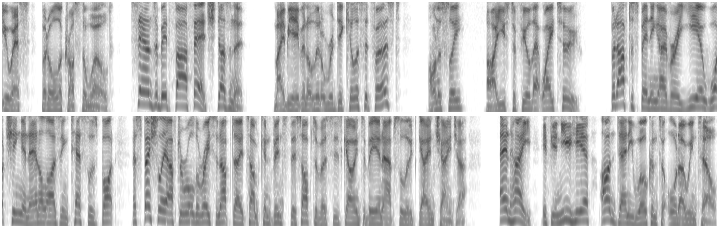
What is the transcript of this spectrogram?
US, but all across the world. Sounds a bit far fetched, doesn't it? Maybe even a little ridiculous at first? Honestly, I used to feel that way too. But after spending over a year watching and analysing Tesla's bot, especially after all the recent updates, I'm convinced this Optimus is going to be an absolute game changer. And hey, if you're new here, I'm Danny, welcome to Auto Intel.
